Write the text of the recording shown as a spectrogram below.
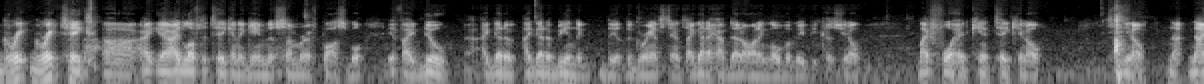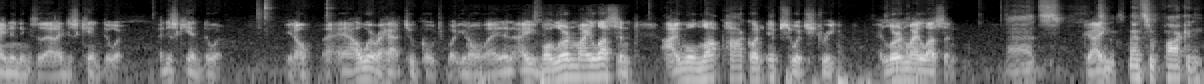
great, great take. Uh, I, yeah, I'd love to take in a game this summer if possible. If I do, I gotta, I gotta be in the, the, the grandstands. I gotta have that awning over me because you know, my forehead can't take you know, you know, not nine innings of that. I just can't do it. I just can't do it. You know, I'll wear a hat too, coach. But you know, and I will learn my lesson. I will not park on Ipswich Street. I learned my lesson. That's okay. an expensive parking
